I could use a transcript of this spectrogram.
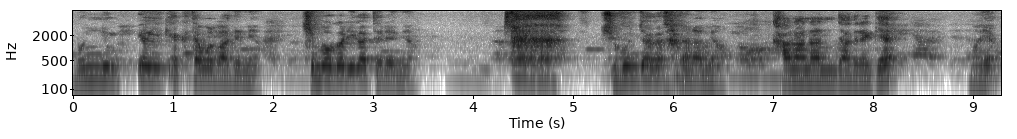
문둥병이 깨끗함을 받으며 기머거리가 차, 죽은 자가 살아나며 가난한 자들에게 뭐야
